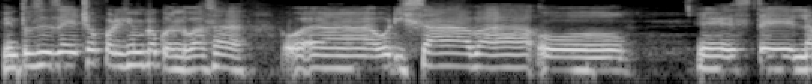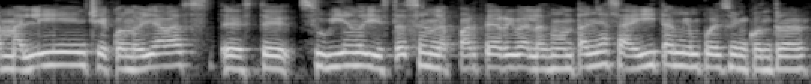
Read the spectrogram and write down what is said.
Entonces, de hecho, por ejemplo, cuando vas a, Orizaba o este, la Malinche, cuando ya vas este, subiendo y estás en la parte de arriba de las montañas, ahí también puedes encontrar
